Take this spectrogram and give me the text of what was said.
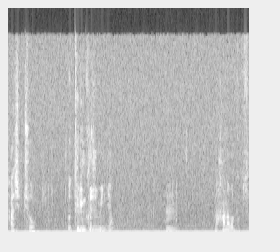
40초 너 드링크 좀 있냐? 응. 나 하나밖에 없어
